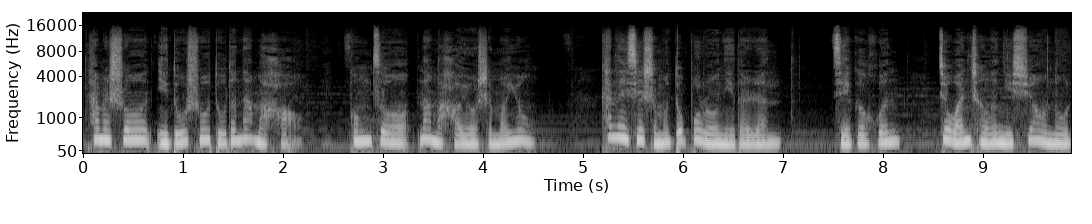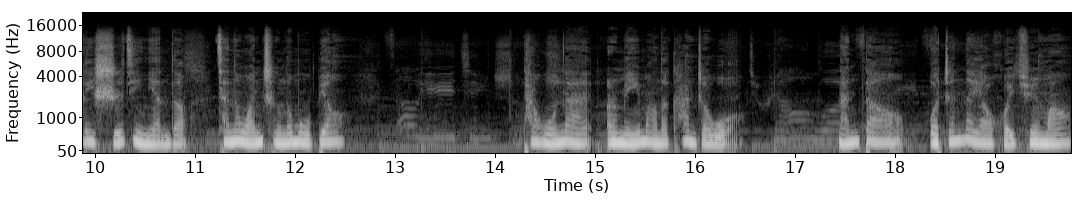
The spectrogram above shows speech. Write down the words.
他们说你读书读得那么好。”工作那么好有什么用？看那些什么都不如你的人，结个婚就完成了你需要努力十几年的才能完成的目标。他无奈而迷茫地看着我，难道我真的要回去吗？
